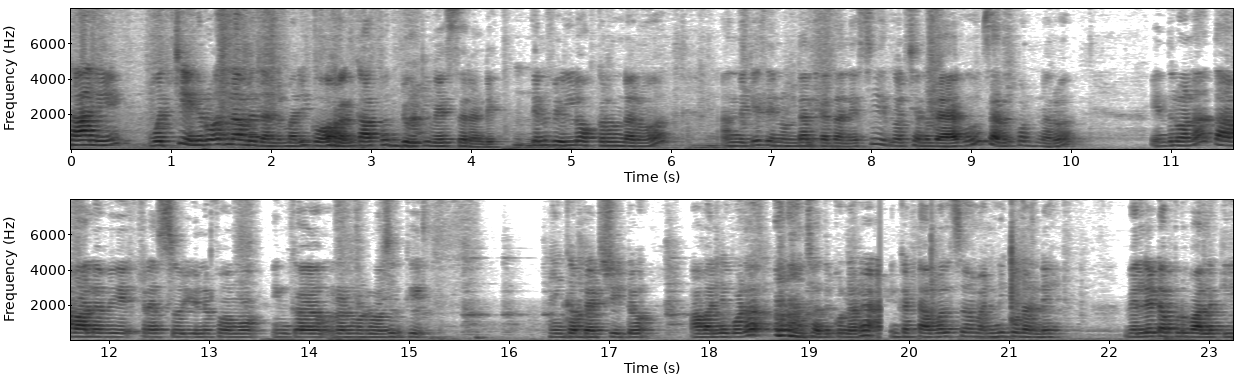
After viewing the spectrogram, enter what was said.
కానీ వచ్చి ఎన్ని రోజులు అవ్వలేదండి. మరి ఘోరం కాకపోతే డ్యూటీ వేస్తారండి. తిన ఫీల్డ్లో ఒక్కరు ఉండరు. అందుకే తిని ఉండాలి కదా అనేసి ఇది ఒక చిన్న బ్యాగు చదువుకుంటున్నారు ఇందులోన తా- వాళ్ళవి డ్రెస్ యూనిఫాము ఇంకా రెండు మూడు రోజులకి ఇంకా బెడ్షీటు అవన్నీ కూడా చదువుకున్నారు ఇంకా టవల్స్ అవన్నీ కూడా అండి. వెళ్ళేటప్పుడు వాళ్ళకి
